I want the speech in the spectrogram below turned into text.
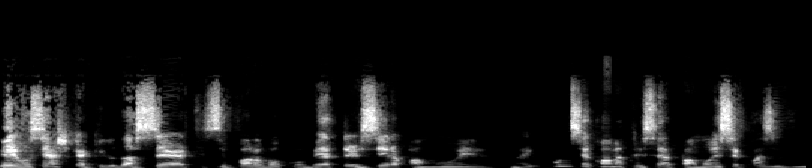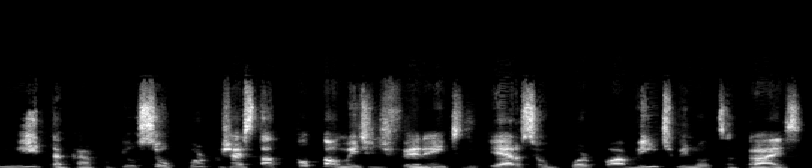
E aí você acha que aquilo dá certo e você fala, vou comer a terceira pamonha. Aí quando você come a terceira pamonha, você quase vomita, cara, porque o seu corpo já está totalmente diferente do que era o seu corpo há 20 minutos atrás,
